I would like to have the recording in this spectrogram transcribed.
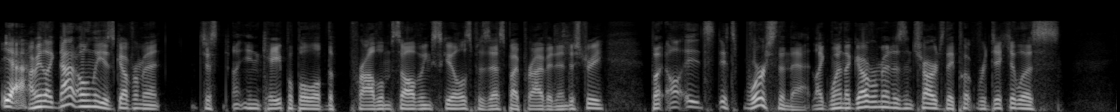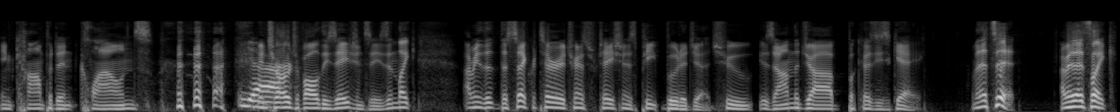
Yeah. I mean, like, not only is government just incapable of the problem-solving skills possessed by private industry, but it's it's worse than that. Like when the government is in charge, they put ridiculous, incompetent clowns yeah. in charge of all these agencies, and like I mean, the, the Secretary of Transportation is Pete Buttigieg, who is on the job because he's gay. I mean, that's it. I mean, that's like,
